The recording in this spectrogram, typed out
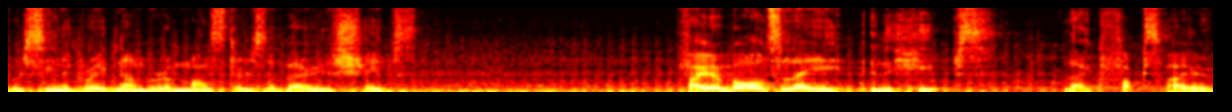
were seen a great number of monsters of various shapes. Fireballs lay in heaps like foxfire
